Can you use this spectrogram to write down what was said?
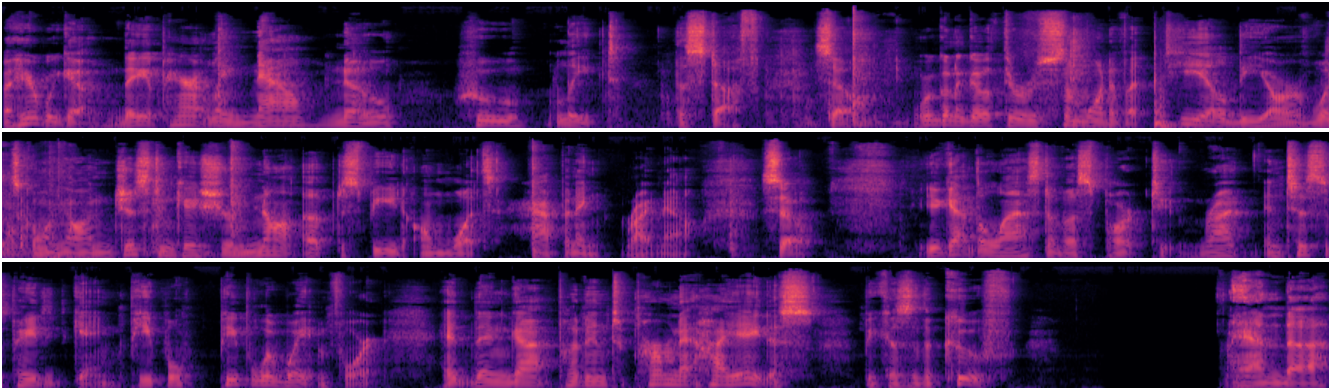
But here we go. They apparently now know who leaked the stuff. So we're going to go through somewhat of a TLDR of what's going on, just in case you're not up to speed on what's happening right now. So you got The Last of Us Part 2, right? Anticipated game. People people are waiting for it. It then got put into permanent hiatus because of the coof. And uh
